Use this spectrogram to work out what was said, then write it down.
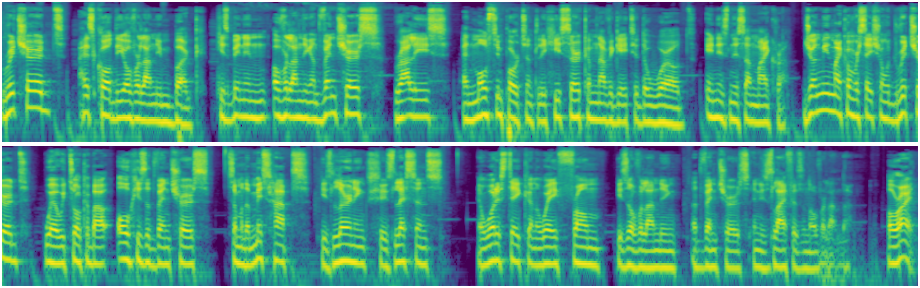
Richard has caught the overlanding bug. He's been in overlanding adventures, rallies, and most importantly, he circumnavigated the world in his Nissan Micra. Join me in my conversation with Richard, where we talk about all his adventures, some of the mishaps, his learnings, his lessons, and what is taken away from his overlanding adventures and his life as an overlander. All right,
